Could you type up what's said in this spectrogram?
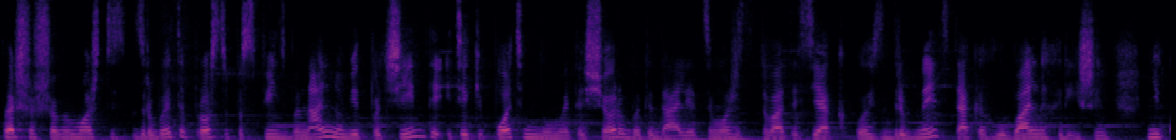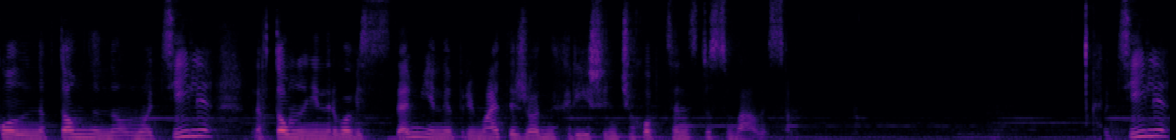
перше, що ви можете зробити, просто поспіть банально, відпочиньте і тільки потім думайте, що робити далі. Це може стосуватись як якогось дрібниць, так і глобальних рішень. Ніколи на втомленому тілі, на втомленій нервовій системі не приймайте жодних рішень, чого б це не стосувалося. Тілі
